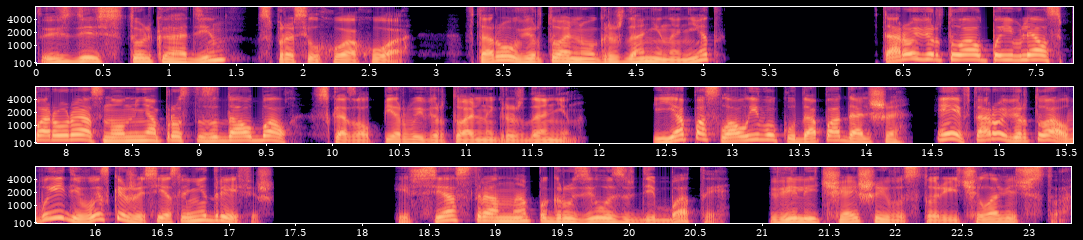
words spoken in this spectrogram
«Ты здесь только один?» — спросил Хуахуа. -Хуа. «Второго виртуального гражданина нет?» «Второй виртуал появлялся пару раз, но он меня просто задолбал», — сказал первый виртуальный гражданин. «И я послал его куда подальше. «Эй, второй виртуал, выйди, выскажись, если не дрейфишь». И вся страна погрузилась в дебаты, величайшие в истории человечества.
